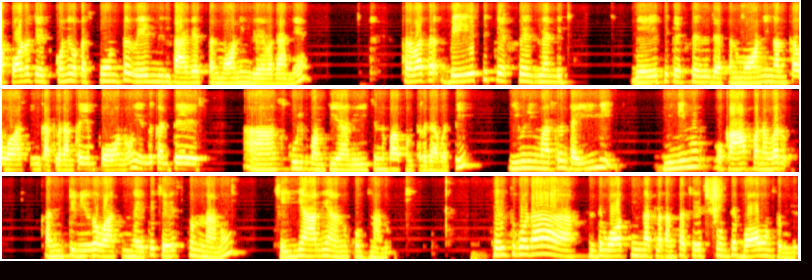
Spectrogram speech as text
ఆ పౌడర్ చేసుకొని ఒక స్పూన్తో వేడి నీళ్ళు తాగేస్తాను మార్నింగ్ లేవగానే. తర్వాత బేసిక్ ఎక్సర్సైజ్లు అండి బేసిక్ ఎక్సర్సైజ్ చేస్తాను. మార్నింగ్ అంతా వాకింగ్ అట్లా ఏం పోను. ఎందుకంటే స్కూల్కి పంపించాలి చిన్న పాప ఉంటారు కాబట్టి. ఈవినింగ్ మాత్రం డైలీ మినిమం ఒక హాఫ్ అన్ అవర్ కంటిన్యూగా వాకింగ్ అయితే చేస్తున్నాను. చెయ్యాలి అని అనుకుంటున్నాను. హెల్త్ కూడా అంటే వాకింగ్ అట్లా చేస్తుంటే బాగుంటుంది.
